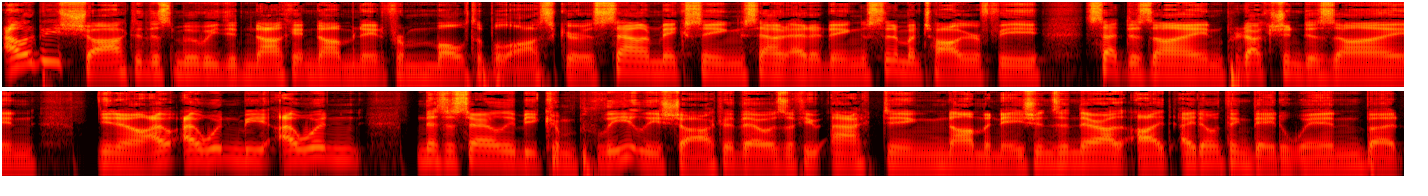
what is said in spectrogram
I would be shocked if this movie did not get nominated for multiple Oscars sound mixing, sound editing, cinematography, set design, production design. You know, I, I wouldn't be, I wouldn't necessarily be completely shocked if there was a few acting nominations in there. I, I don't think they'd win, but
